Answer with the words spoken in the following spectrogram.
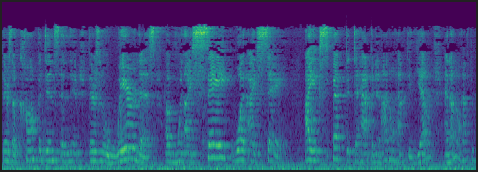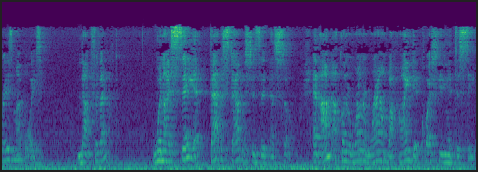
There's a confidence in them. There's an awareness of when i say what i say i expect it to happen and i don't have to yell and i don't have to raise my voice. Not for that. When i say it that establishes it as so and I'm not going to run around behind it questioning it to see.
